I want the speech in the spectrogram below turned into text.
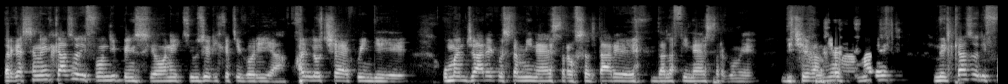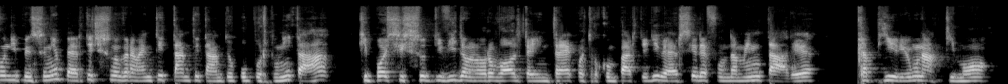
Perché se nel caso dei fondi pensione chiusi di categoria, quello c'è, quindi o mangiare questa minestra o saltare dalla finestra, come diceva mia mamma, nel caso dei fondi pensioni aperti ci sono veramente tante tante opportunità che poi si suddividono a loro volta in 3-4 comparti diversi ed è fondamentale capire un attimo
